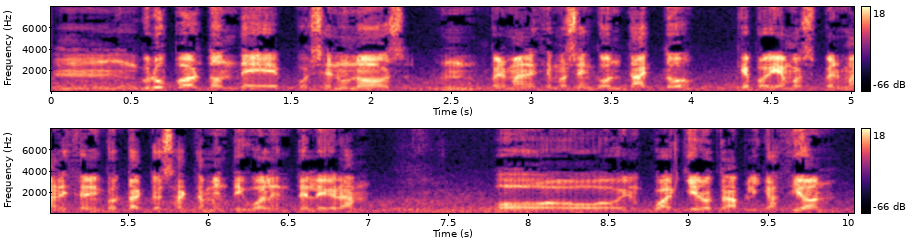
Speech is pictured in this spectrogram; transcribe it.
mm, grupos donde pues en unos mm, permanecemos en contacto, que podríamos permanecer en contacto exactamente igual en Telegram o en cualquier otra aplicación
